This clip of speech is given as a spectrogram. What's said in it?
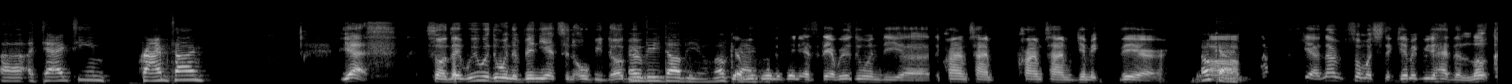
a, a tag team Cryme Tyme? Yes. So they, we were doing the vignettes in OVW. OVW. Okay. Yeah, we were doing the vignettes there. We were doing the uh the Cryme Tyme Cryme Tyme gimmick there. okay. Um, yeah, not so much the gimmick. We had the look,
